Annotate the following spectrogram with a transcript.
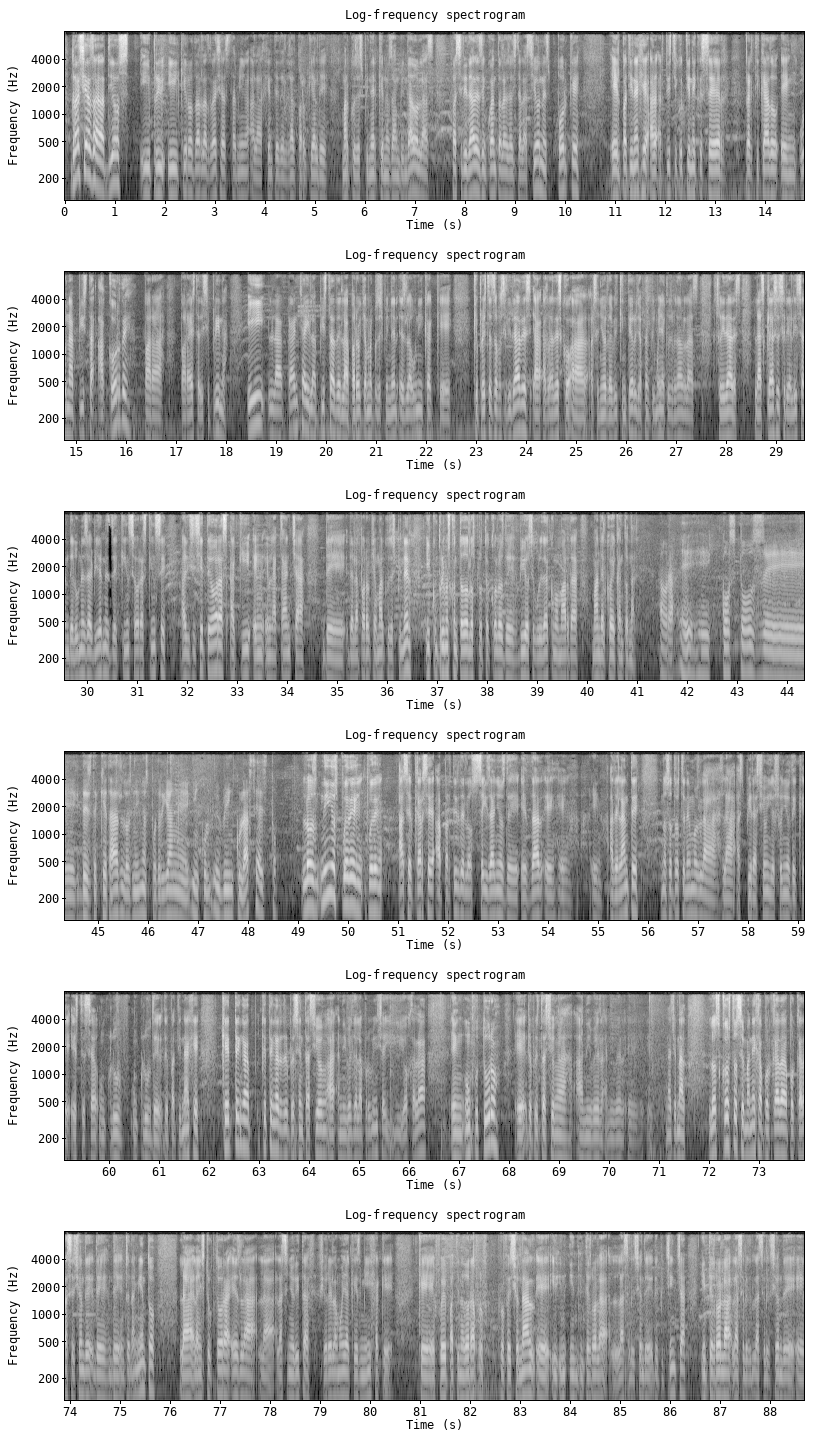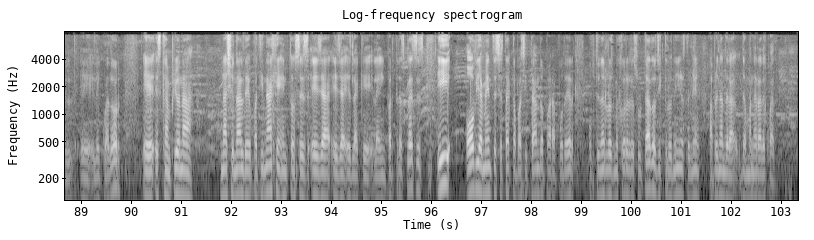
Gracias a Dios y, y, quiero dar las gracias también a la gente del GAD parroquial de Marcos Espinel que nos han brindado las facilidades en cuanto a las instalaciones porque el patinaje artístico tiene que ser practicado en una pista acorde para para esta disciplina. Y la cancha y la pista de la parroquia Marcos Espinel es la única que, que presta estas facilidades. Agradezco a, al señor David Quintero y a Franklin Moya que nos brindaron las facilidades. Las clases se realizan de lunes a viernes de 15 horas 15 a 17 horas aquí en, en la cancha de, de, la parroquia Marcos Espinel y cumplimos con todos los protocolos de bioseguridad como Marda manda el COE cantonal. Ahora, eh, costos, eh, ¿desde qué edad los niños podrían eh, vincularse a esto? Los niños pueden, pueden acercarse a partir de los seis años de edad en, adelante. Nosotros tenemos la, la, aspiración y el sueño de que este sea un club, un club de, patinaje que tenga, que tenga representación a, nivel de la provincia y ojalá en un futuro eh, representación a, a, nivel, eh, eh, nacional. Los costos se manejan por cada, por cada sesión de, entrenamiento. La, instructora es la, señorita Fiorella Moya, que es mi hija, que, fue patinadora prof, profesional, eh, in, in, integró la, selección de, Pichincha, integró la, selección de el, Ecuador, es campeona nacional de patinaje, entonces ella, ella es la que la imparte las clases y obviamente se está capacitando para poder obtener los mejores resultados y que los niños también aprendan de, la, de manera adecuada.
